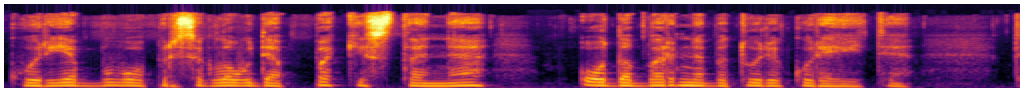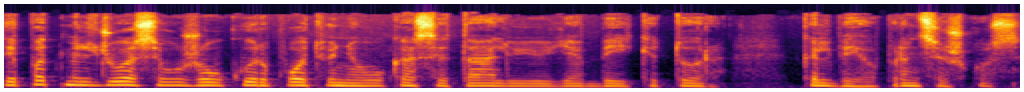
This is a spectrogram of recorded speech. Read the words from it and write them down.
kurie buvo prisiglaudę Pakistane, o dabar nebeturi kur eiti. Taip pat melžiuosi už aukų ir potvinių aukas Italijoje bei kitur, kalbėjo Pranciškus.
